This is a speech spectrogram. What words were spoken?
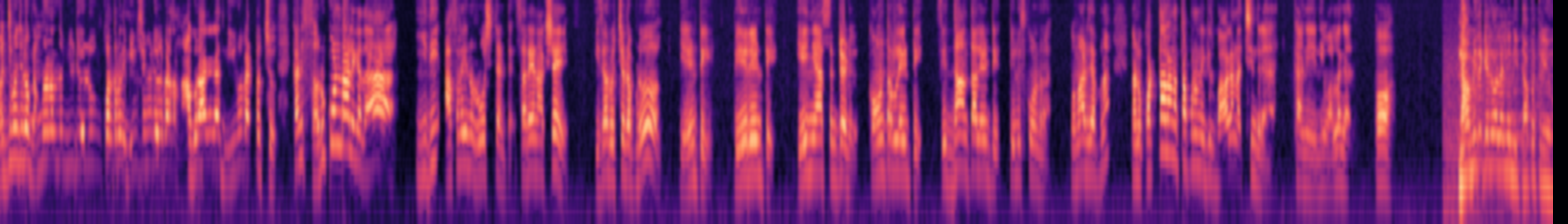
మధ్య మధ్యలో బ్రహ్మానందం వీడియోలు కొంతమంది మీమ్స్ వీడియోలు పెడతాను నాకు రాక కాదు నేను పెట్టొచ్చు. కానీ సరుకు ఉండాలి కదా. ఇది అసలైన రోస్ట్ అంటే. సరేనా అక్షయ్? ఈసారి వచ్చేటప్పుడు ఏంటి? పేరేంటి? ఏం చేస్తుంటాడు? కౌంటర్లు ఏంటి సిద్ధాంతాలు ఏంటి తెలుసుకోండిరా. ఒక మాట చెప్పనా? నన్ను కొట్టాలన్న తపన నీకు బాగా నచ్చిందిరా. కానీ నీ వల్ల కాదు. పో. నా మీద గెలవాలని నీ తాపత్రయం.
